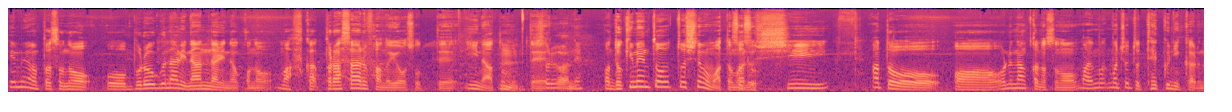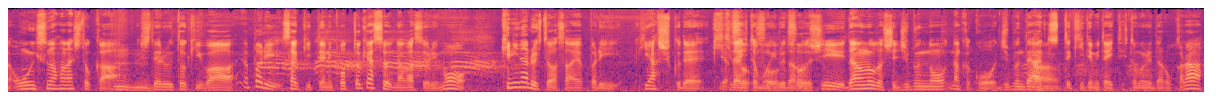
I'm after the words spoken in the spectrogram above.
でもやっぱそのおブログなりなんなりのこの、まあ、プラスアルファの要素っていいなと思って、うん。それはね。まあ、ドキュメントとしてもまとまるそうしあとあー俺なんかのその、まあ、もうちょっとテクニカルな音質の話とかうんうん。してる時は、やっぱりさっき言ったようにポッドキャストで流すよりも気になる人はさやっぱり冷やしくで聞きたい人もいるだろうしダウンロードして自分のなんかこう自分であっつって聞いてみたいって人もいるだろうから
